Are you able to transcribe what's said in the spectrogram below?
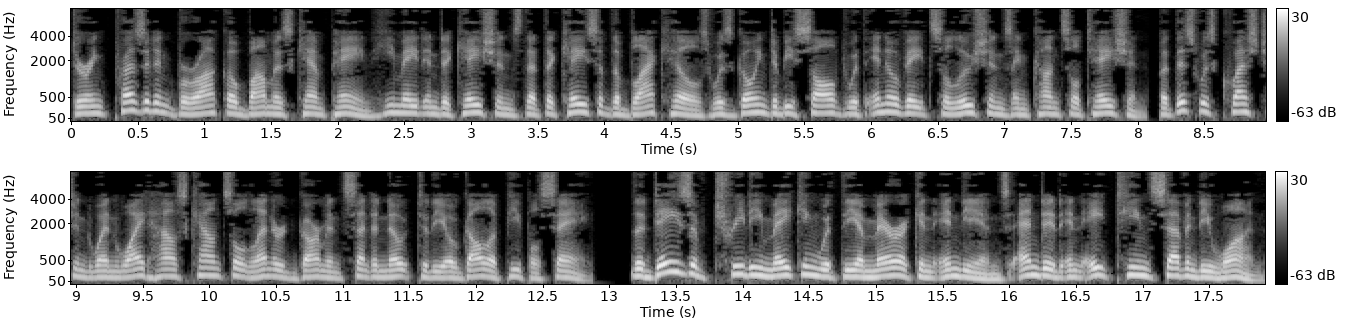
During President Barack Obama's campaign, he made indications that the case of the Black Hills was going to be solved with innovate solutions and consultation, but this was questioned when White House counsel Leonard Garment sent a note to the Oglala people saying, The days of treaty making with the American Indians ended in 1871,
